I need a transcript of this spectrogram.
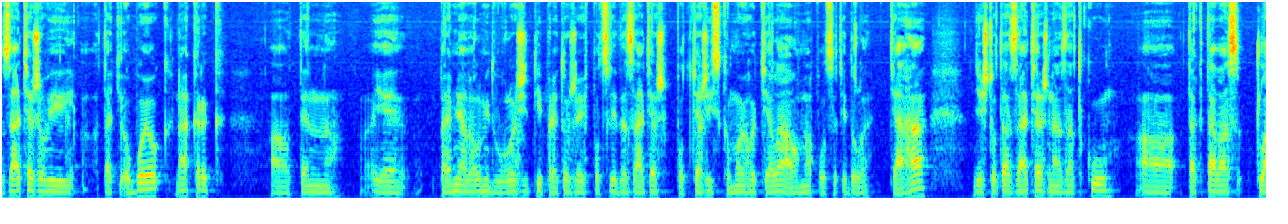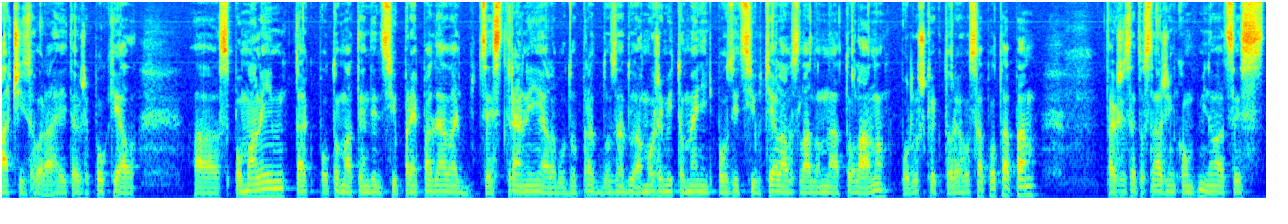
záťažový taký obojok na krk. A ten je pre mňa veľmi dôležitý, pretože je v podstate tá záťaž pod ťažiskom môjho tela a on ma v podstate dole ťaha. Kdežto tá záťaž na zadku, a, tak tá vás tlačí z hora. Hej. Takže pokiaľ a, spomalím, tak potom má tendenciu prepadávať cez strany alebo dopradu dozadu a môže mi to meniť pozíciu tela vzhľadom na to lano, podĺžke ktorého sa potápam. Takže sa to snažím kombinovať cez,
